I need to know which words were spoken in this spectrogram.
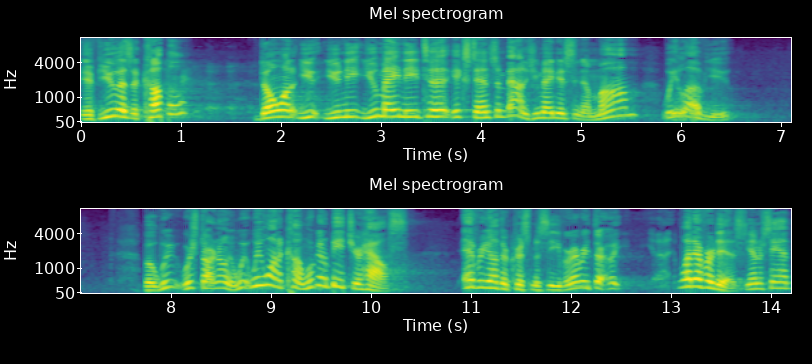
if you as a couple don't want you you need you may need to extend some boundaries. You may need to say, "Now, mom, we love you, but we, are starting on. We, we want to come. We're going to be at your house every other Christmas Eve or every third, whatever it is. You understand?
